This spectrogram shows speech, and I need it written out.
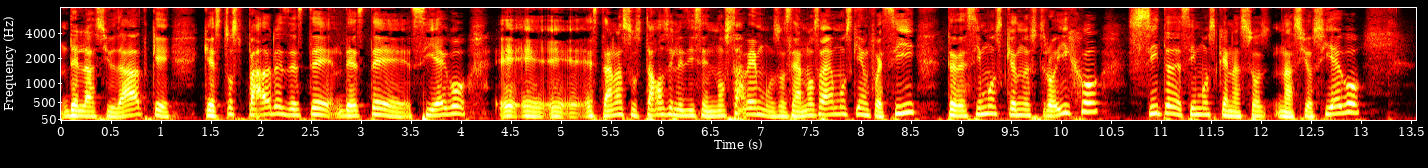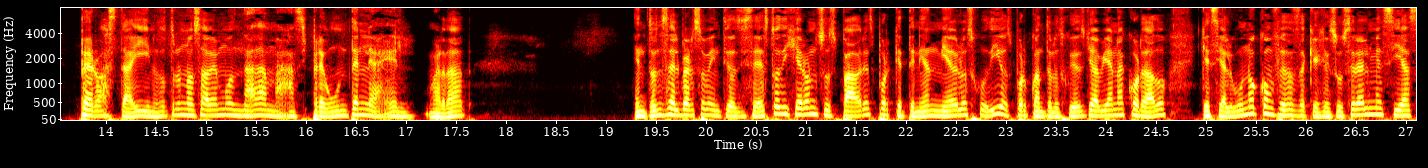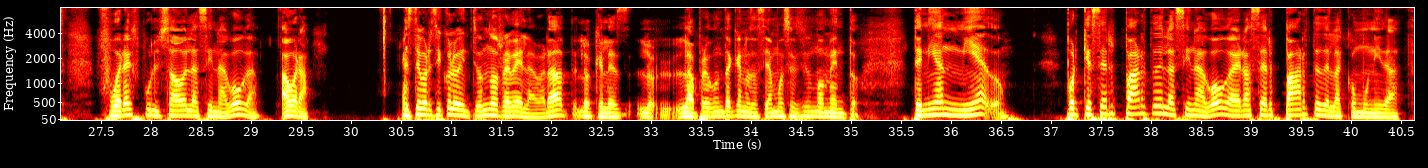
de la ciudad que, que estos padres de este, de este ciego eh, eh, eh, están asustados y les dicen no sabemos, o sea, no sabemos quién fue. Sí, te decimos que es nuestro hijo, sí te decimos que nació, nació ciego, pero hasta ahí, nosotros no sabemos nada más. Pregúntenle a él, ¿verdad? Entonces el verso 22 dice, esto dijeron sus padres porque tenían miedo de los judíos, por cuanto los judíos ya habían acordado que si alguno confesase que Jesús era el Mesías, fuera expulsado de la sinagoga. Ahora, este versículo 22 nos revela, ¿verdad? Lo que les, la pregunta que nos hacíamos hace un momento. Tenían miedo, porque ser parte de la sinagoga era ser parte de la comunidad.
